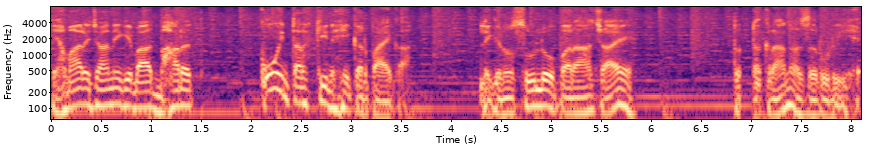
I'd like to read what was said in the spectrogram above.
कि हमारे जाने के बाद भारत कोई तरक्की नहीं कर पाएगा, लेकिन उसूलों पर आँच आए तो टकराना ज़रूरी है।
